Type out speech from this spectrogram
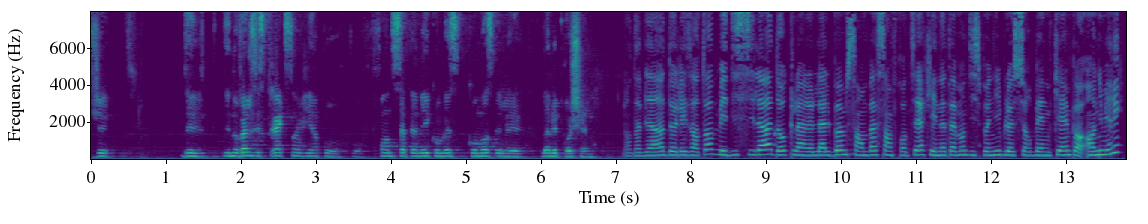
j'ai des, nouvelles extraits qui s'en viennent pour, pour fin de cette année, commence, commence l'année prochaine. On a bien hâte de les entendre, mais d'ici là, donc l'album Samba sans frontières qui est notamment disponible sur Bandcamp en numérique.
